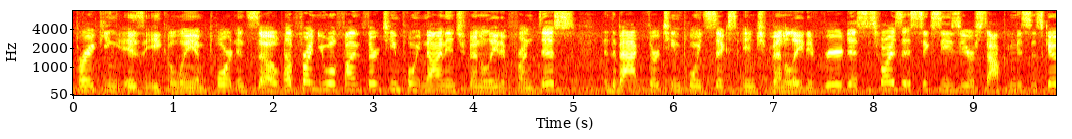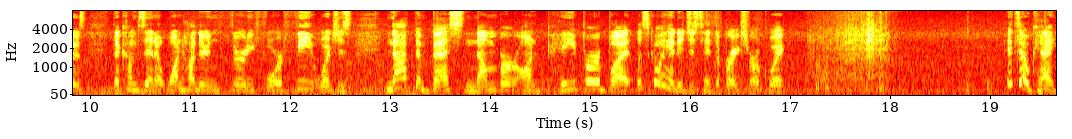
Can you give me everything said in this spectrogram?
braking is equally important. So up front, you will find 13.9 inch ventilated front discs. In the back, 13.6 inch ventilated rear disc. As far as that 6E0 stopping distance goes, that comes in at 134 feet, which is not the best number on paper, but let's go ahead and just hit the brakes real quick. It's okay.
